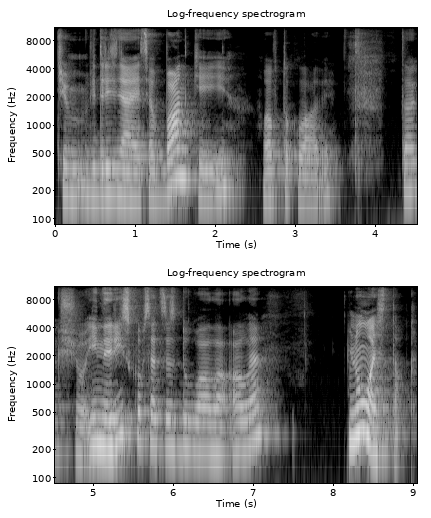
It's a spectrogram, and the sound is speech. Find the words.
Чим відрізняється в банки і в автоклаві. Так що, і не різко все це здувала, але ну ось так.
